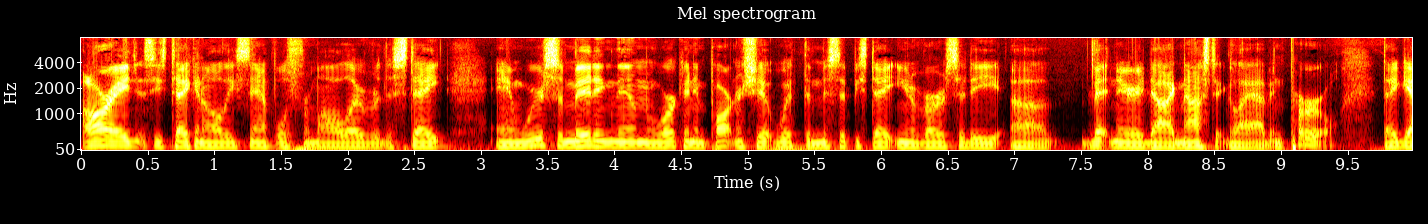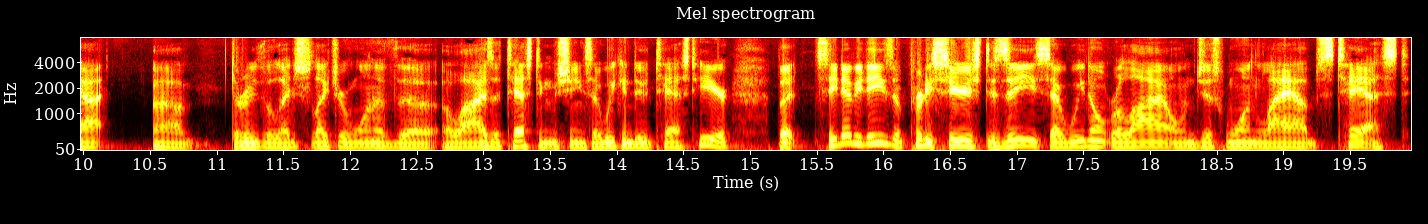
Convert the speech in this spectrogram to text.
our agency's taking all these samples from all over the state, and we're submitting them and working in partnership with the Mississippi State University uh, Veterinary Diagnostic Lab in Pearl. They got uh, through the legislature one of the ELISA testing machines, so we can do test here. But CWD is a pretty serious disease, so we don't rely on just one lab's test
